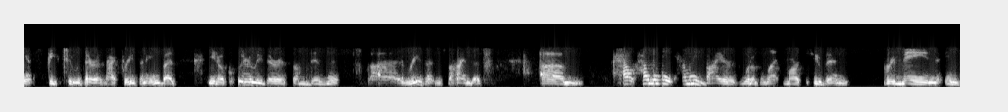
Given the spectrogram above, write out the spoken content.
can't speak to their exact reasoning, but you know, clearly there is some business uh, reasons behind this. Um, how how many how many buyers would have let Mark Cuban remain in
